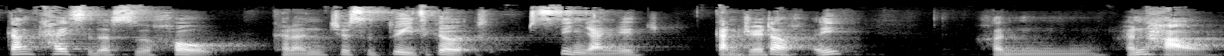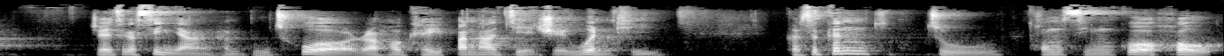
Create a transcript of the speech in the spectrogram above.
刚开始的时候，可能就是对这个信仰也感觉到哎，很很好，觉得这个信仰很不错，然后可以帮他解决问题。可是跟主同行过后，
